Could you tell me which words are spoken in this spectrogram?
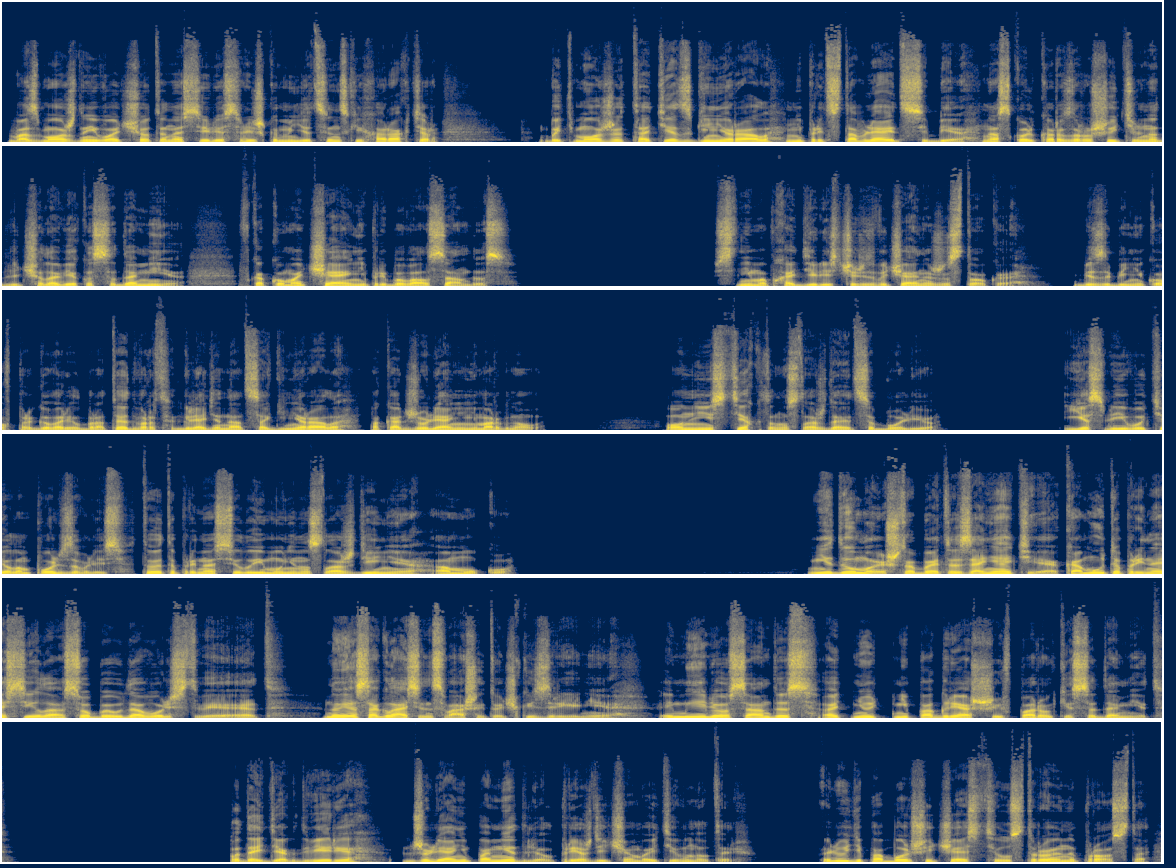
Возможно, его отчеты носили слишком медицинский характер. Быть может, отец-генерал не представляет себе, насколько разрушительно для человека садомия, в каком отчаянии пребывал Сандос. С ним обходились чрезвычайно жестоко. Без обиняков проговорил брат Эдвард, глядя на отца генерала, пока Джулиани не моргнул. Он не из тех, кто наслаждается болью. Если его телом пользовались, то это приносило ему не наслаждение, а муку. «Не думаю, чтобы это занятие кому-то приносило особое удовольствие, Эд. Но я согласен с вашей точкой зрения. Эмилио Сандес отнюдь не погрязший в пороке садомит». Подойдя к двери, Джулиани помедлил, прежде чем войти внутрь. Люди по большей части устроены просто.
